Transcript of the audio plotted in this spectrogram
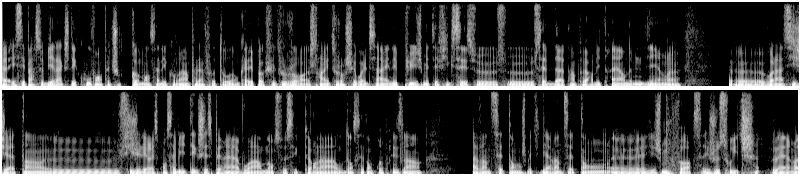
Euh, et c'est par ce biais-là que je découvre, en fait, je commence à découvrir un peu la photo. Donc à l'époque, je suis toujours, je travaillais toujours chez Wildside, et puis je m'étais fixé ce, ce- cette date un peu arbitraire de me dire, euh, euh, voilà, si j'ai atteint, euh, si j'ai les responsabilités que j'espérais avoir dans ce secteur-là ou dans cette entreprise-là, à 27 ans, je m'étais dit à 27 ans, et je me force et je switch vers,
